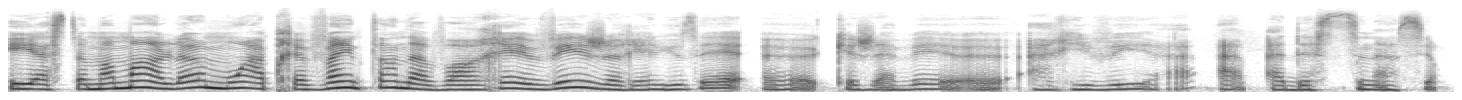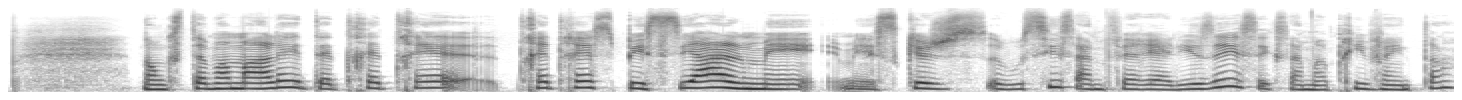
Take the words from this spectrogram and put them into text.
Et à ce moment-là, moi, après 20 ans d'avoir rêvé, je réalisais euh, que j'avais euh, arrivé à, destination. Donc, ce moment-là était très, très, très, très spécial, mais, mais ce que aussi ça me fait réaliser, c'est que ça m'a pris 20 ans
